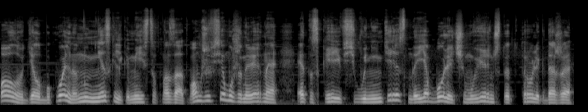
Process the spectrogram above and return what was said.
Павлов делал буквально, ну, несколько месяцев назад. Вам же всем уже, наверное, это, скорее всего, не интересно, да я более чем уверен, что этот ролик даже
